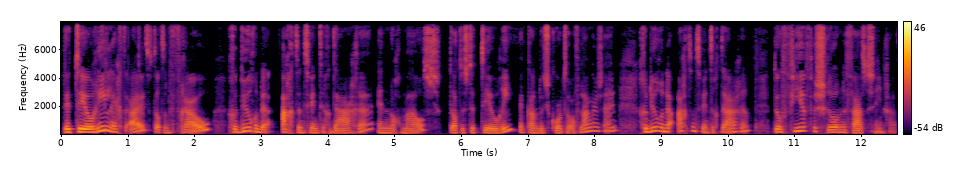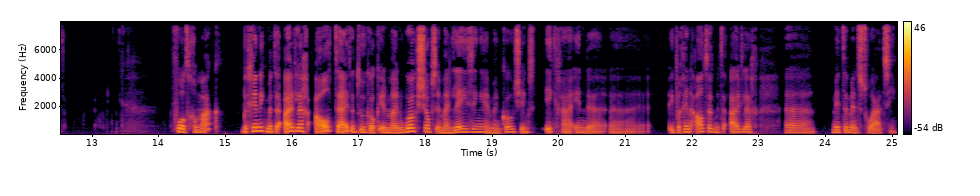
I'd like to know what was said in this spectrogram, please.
De theorie legt uit dat een vrouw gedurende 28 dagen, en nogmaals, dat is de theorie, het kan dus korter of langer zijn, gedurende 28 dagen door vier verschillende fases heen gaat. Voor het gemak begin ik met de uitleg altijd, dat doe ik ook in mijn workshops, in mijn lezingen, in mijn coachings. Ik, ga in de, uh, ik begin altijd met de uitleg uh, met de menstruatie.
